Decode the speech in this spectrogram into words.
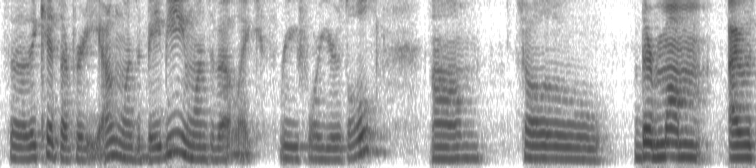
So the kids are pretty young. One's a baby, and one's about like three, four years old. Um, so their mom, I was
